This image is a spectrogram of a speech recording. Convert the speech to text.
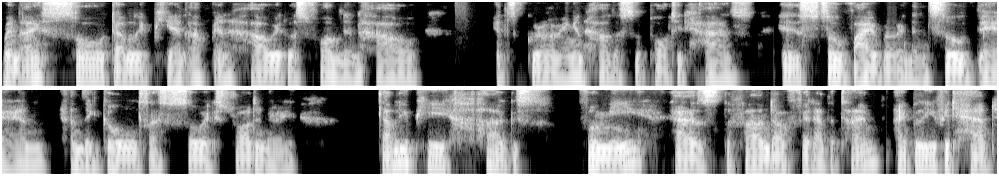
when I saw WP and Up and how it was formed and how it's growing and how the support it has is so vibrant and so there and, and the goals are so extraordinary. WP Hugs, for me, as the founder of it at the time, I believe it had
